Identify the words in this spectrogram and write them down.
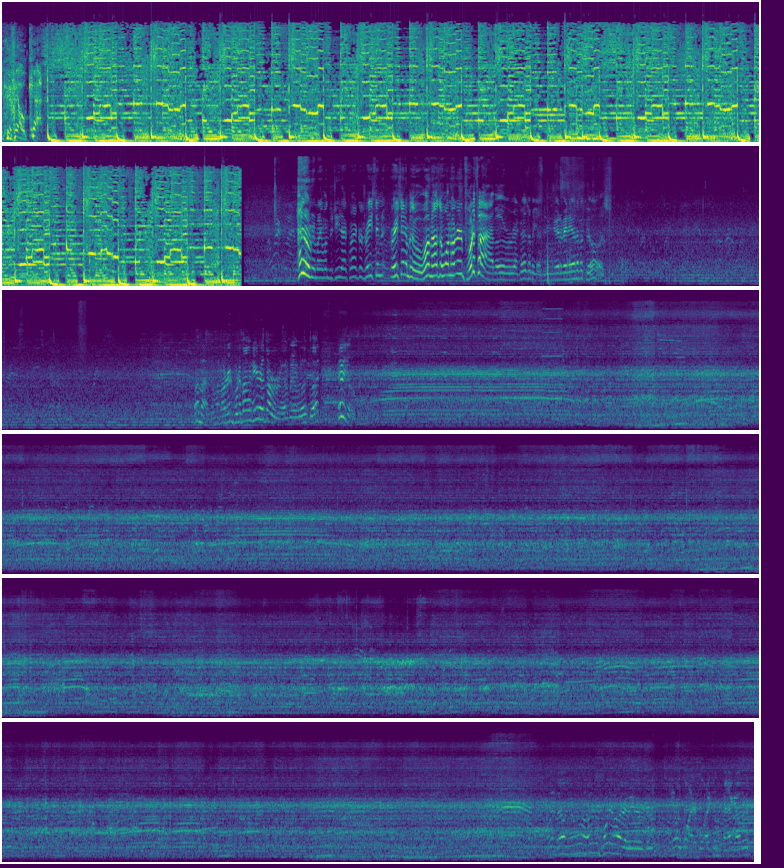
like a Hellcat. Quackers Racing, Racing number 1145 over at Crystal because you're going to be it because. Come on, the 145 here at the third. Here we go. Well, you know, 145 here. The old flyer boy coming back out of it.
